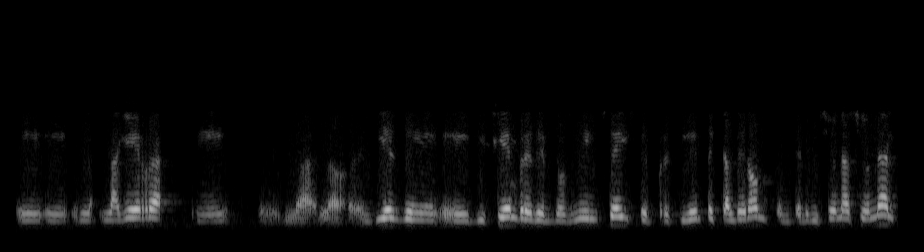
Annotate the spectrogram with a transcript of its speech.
eh, eh, la, guerra eh, el 10 de eh, diciembre del 2006, el presidente Calderón en televisión nacional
